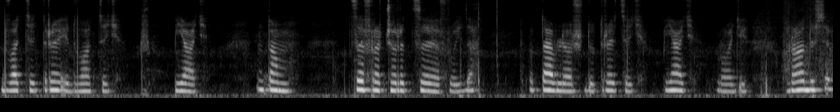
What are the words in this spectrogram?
23 і 25. Ну там цифра через цифру йде. Утеплювач до 35 вроді градусів.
